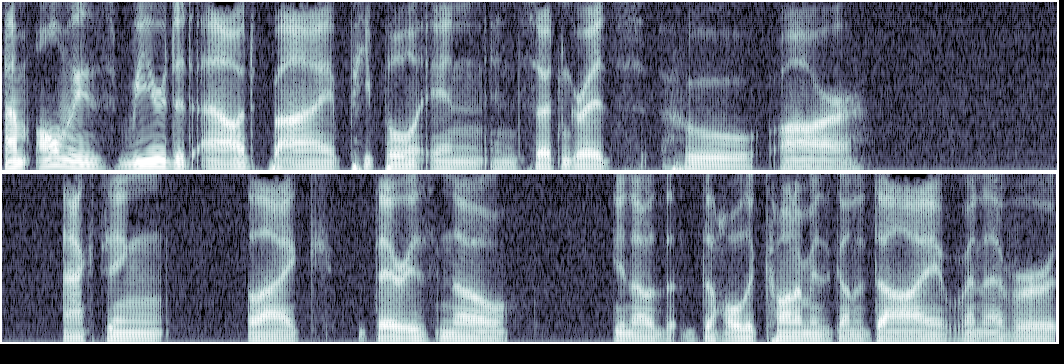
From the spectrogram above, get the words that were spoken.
I'm always weirded out by people in in certain grids who are acting like there is no you know the the whole economy is gonna die whenever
